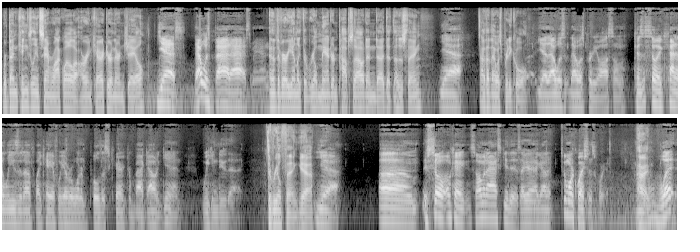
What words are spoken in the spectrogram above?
Where Ben Kingsley and Sam Rockwell are, are in character and they're in jail? Yes, that was badass, man. And at the very end, like the real Mandarin pops out and uh, does his thing. Yeah, I thought that was pretty cool. yeah, that was that was pretty awesome. Because so it kind of leaves it up like, hey, if we ever want to pull this character back out again, we can do that. The real thing, yeah. Yeah. Um. So okay. So I'm gonna ask you this. I got, I got two more questions for you. All right. What,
